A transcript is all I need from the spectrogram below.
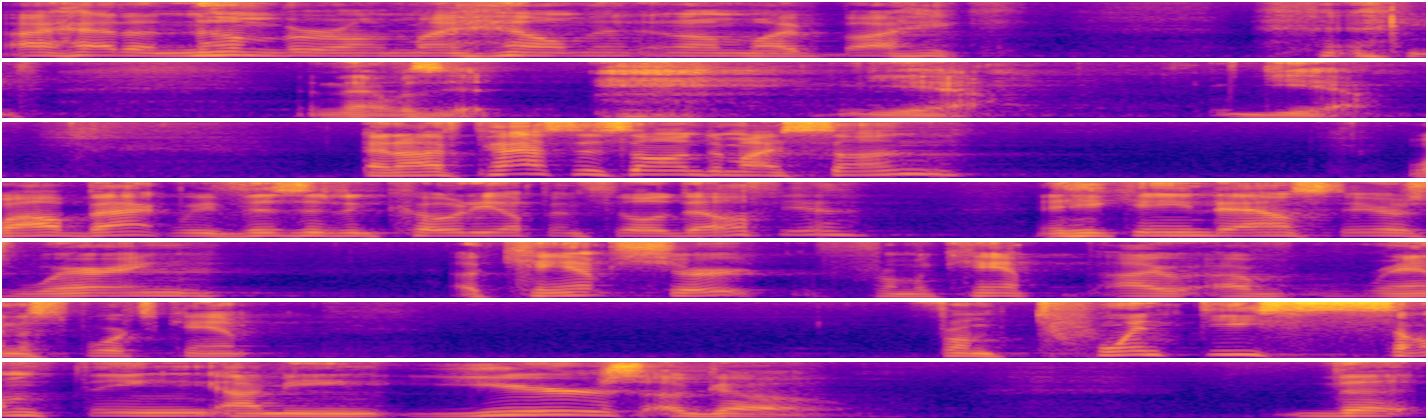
I had a number on my helmet and on my bike. And, and that was it. yeah, yeah. And I've passed this on to my son. A while back, we visited Cody up in Philadelphia, and he came downstairs wearing a camp shirt from a camp. I, I ran a sports camp from 20 something, I mean, years ago. The,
